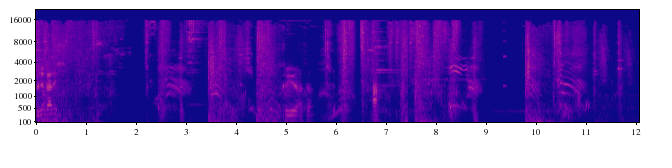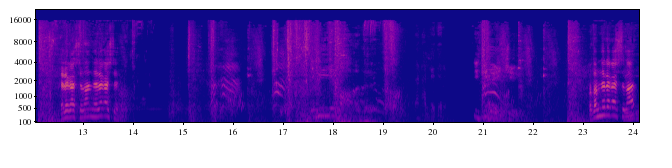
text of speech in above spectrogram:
Öldün kardeş. Kıyı ata. Ah. Nereye kaçtı lan? Nereye kaçtı? seriye bağladı. İki. Adam nereye kaçtı lan?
